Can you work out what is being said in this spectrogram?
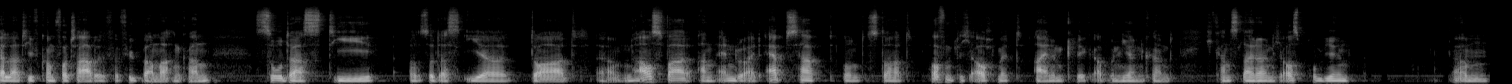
relativ komfortabel verfügbar machen kann, sodass die sodass ihr dort ähm, eine Auswahl an Android-Apps habt und es dort hoffentlich auch mit einem Klick abonnieren könnt. Ich kann es leider nicht ausprobieren. Ähm,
